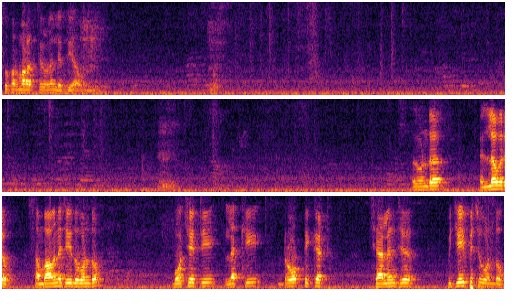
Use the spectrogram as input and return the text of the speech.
സൂപ്പർ മാർക്കറ്റുകളിൽ ലഭ്യമാവും. അതുകൊണ്ട് എല്ലാവരും സംഭാവന ചെയ്തുകൊണ്ടും Boche tea lucky draw ticket challenge വിജയിപ്പിച്ചുകൊണ്ടും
